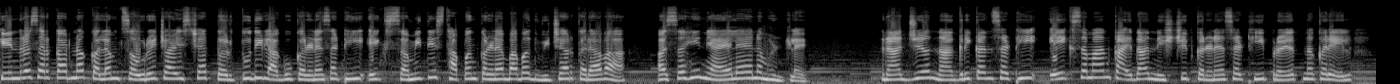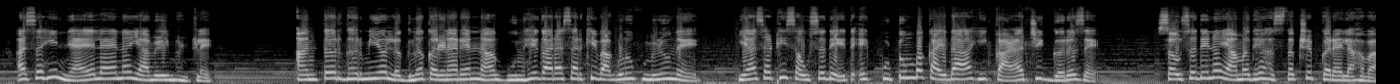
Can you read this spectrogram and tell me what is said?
केंद्र सरकारनं कलम चौवेचाळीसच्या तरतुदी लागू करण्यासाठी एक समिती स्थापन करण्याबाबत विचार करावा असंही न्यायालयानं म्हटलंय. राज्य नागरिकांसाठी एक समान कायदा निश्चित करण्यासाठी प्रयत्न करेल असंही न्यायालयानं यावेळी म्हटलंय. आंतरधर्मीय लग्न करणाऱ्यांना गुन्हेगारासारखी वागणूक मिळू नये यासाठी संसदेत एक कुटुंब कायदा ही काळाची गरज आहे. संसदेनं यामध्ये हस्तक्षेप करायला हवा.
